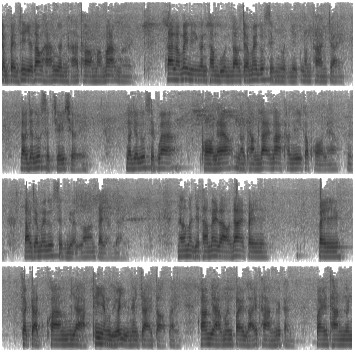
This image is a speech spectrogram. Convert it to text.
จำเป็นที่จะต้องหาเงินหาทองมามากมาย ถ้าเราไม่มีเงินทำบุญ เราจะไม่รู้สึกหงุดหงิดลำคาญใจ เราจะรู้สึกเฉยเฉย เราจะรู้สึกว่าพอแล้วเราทำได้มากเท่านี้ก็พอแล้ว เราจะไม่รู้สึกเดือดร้อนแต่อย่างใด แล้วมันจะทำให้เราได้ไปไปสกัดความอยากที่ยังเหลืออยู่ในใจต่อไป ความอยากมันไปหลายทางด้วยกัน ไปทางเงิน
